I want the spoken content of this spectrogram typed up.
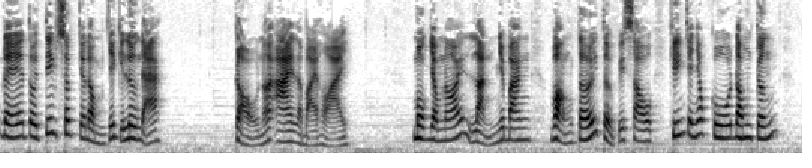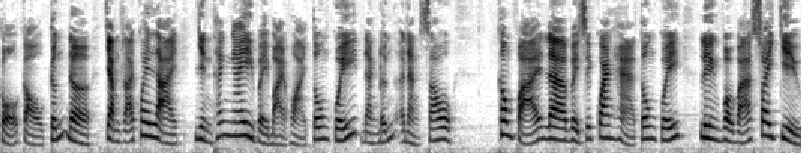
để tôi tiếp sức cho đồng chí Kỳ Lương đã. Cậu nói ai là bại hoại? Một giọng nói lạnh như băng vọng tới từ phía sau khiến cho nhóc cua đông cứng. Cổ cậu cứng đờ, chậm rãi quay lại, nhìn thấy ngay về bài hoại tôn quý đang đứng ở đằng sau. Không phải là vị sĩ quan hạ tôn quý liền vội vã xoay chiều.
